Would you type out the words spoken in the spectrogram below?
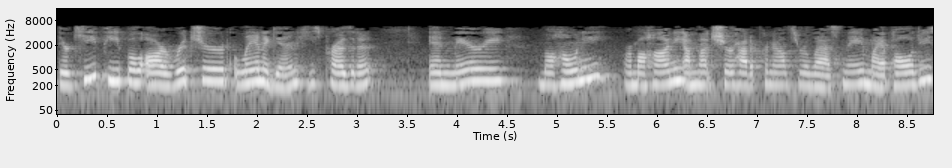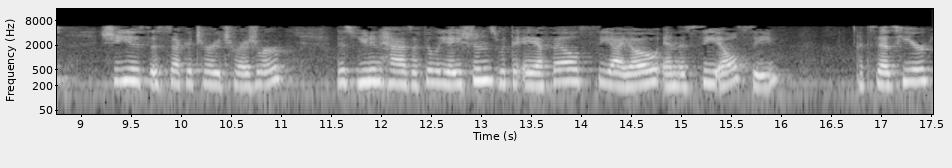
Their key people are Richard Lanigan, he's president, and Mary Mahoney or Mahoney, I'm not sure how to pronounce her last name, my apologies. She is the secretary treasurer. This union has affiliations with the AFL, CIO, and the CLC. It says here,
